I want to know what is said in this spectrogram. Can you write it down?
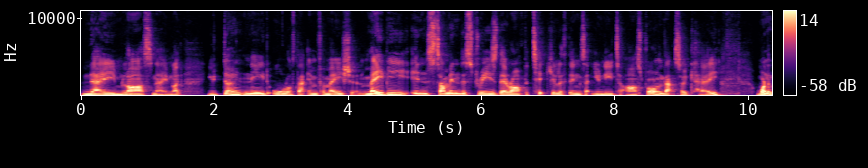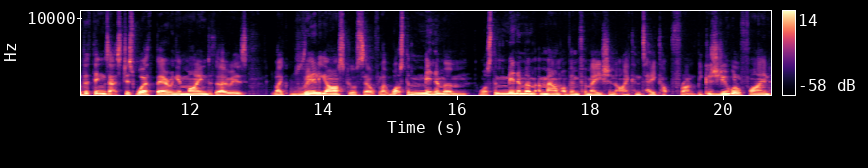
name, last name. Like, you don't need all of that information. Maybe in some industries there are particular things that you need to ask for, and that's okay. One of the things that's just worth bearing in mind though is like really ask yourself like what's the minimum what's the minimum amount of information i can take up front? Because you will find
